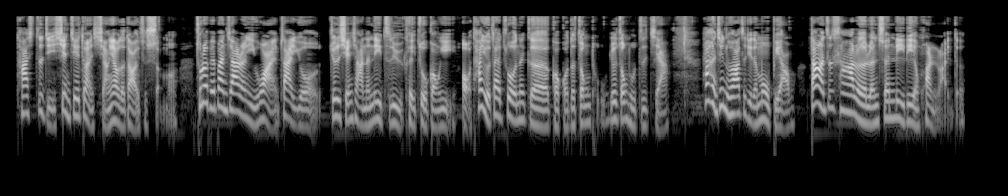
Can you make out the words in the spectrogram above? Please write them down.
他自己现阶段想要的到底是什么？除了陪伴家人以外，再有就是闲暇能力之余可以做公益哦。他有在做那个狗狗的中途，就是中途之家。他很清楚他自己的目标。当然，这是他的人生历练换来的，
